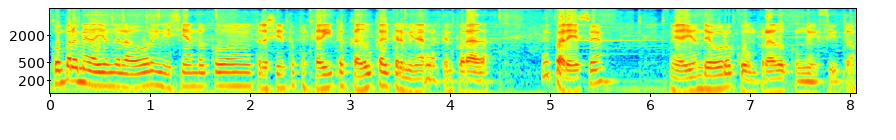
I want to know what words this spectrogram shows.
Compra medallón de la hora iniciando con 300 pescaditos caduca al terminar la temporada. Me parece. Medallón de oro comprado con éxito.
